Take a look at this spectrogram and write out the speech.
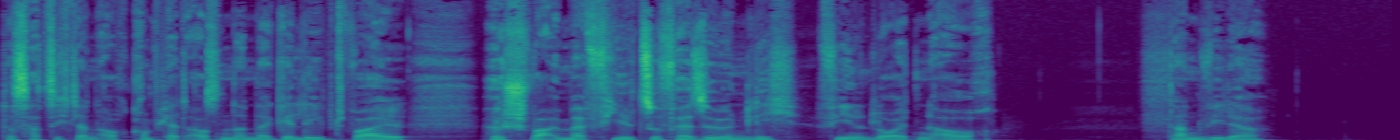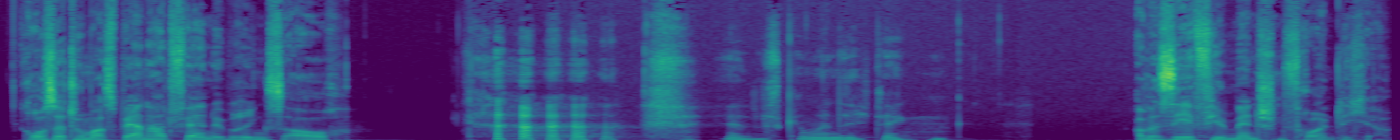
Das hat sich dann auch komplett auseinandergelebt, weil Hirsch war immer viel zu versöhnlich, vielen Leuten auch. Dann wieder. Großer Thomas Bernhard-Fan übrigens auch. ja, das kann man sich denken aber sehr viel menschenfreundlicher.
